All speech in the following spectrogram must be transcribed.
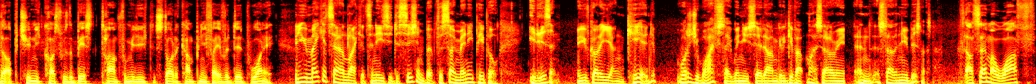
the opportunity cost was the best time for me to start a company if I ever did want it. You make it sound like it's an easy decision, but for so many people, it isn't. You've got a young kid. What did your wife say when you said, I'm going to give up my salary and start a new business? I'll say my wife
